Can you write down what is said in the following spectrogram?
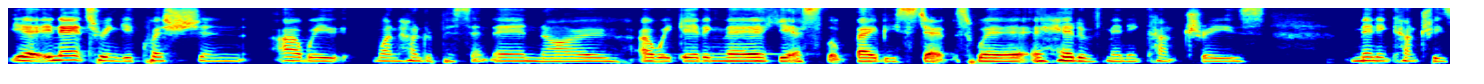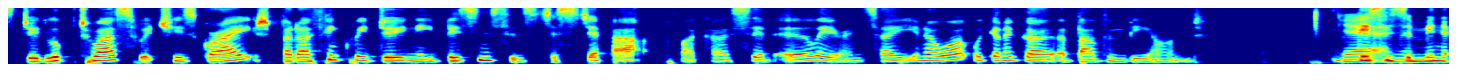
Yeah, in answering your question, are we 100% there? No. Are we getting there? Yes. Look, baby steps. We're ahead of many countries. Many countries do look to us, which is great, but I think we do need businesses to step up, like I said earlier, and say, you know what, we're going to go above and beyond. Yeah, this is a minimum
